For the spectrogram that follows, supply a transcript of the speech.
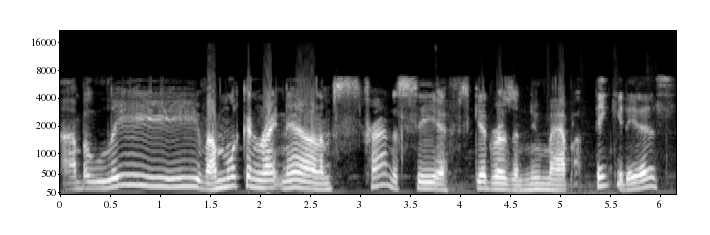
I believe I'm looking right now and I'm trying to see if Skid Row's a new map. I think it is.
